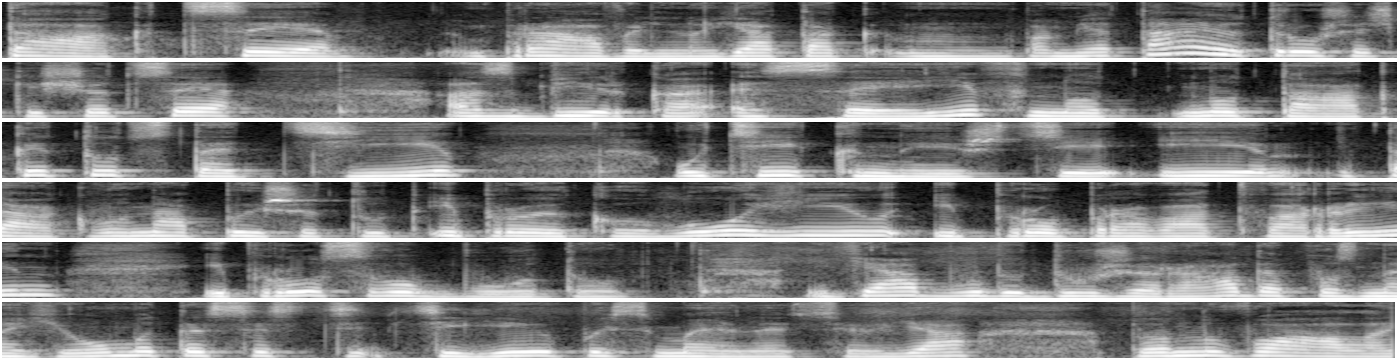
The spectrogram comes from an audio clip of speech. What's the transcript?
Так, це правильно, я так пам'ятаю трошечки, що це збірка есеїв, нотатки, тут статті у цій книжці. І так, вона пише тут і про екологію, і про права тварин, і про свободу. Я буду дуже рада познайомитися з цією письменницею. Я планувала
